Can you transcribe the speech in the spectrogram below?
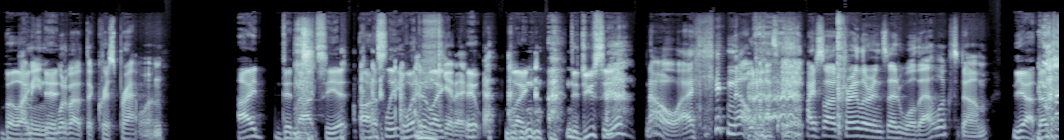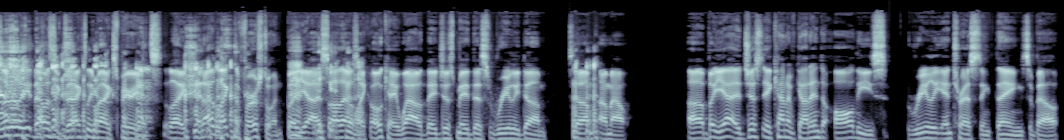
but like, I mean, it- what about the Chris Pratt one? I did not see it, honestly. What did like, kidding. it, like, did you see it? no, I no. I saw a trailer and said, "Well, that looks dumb." Yeah, that's literally that was exactly my experience. Like, and I liked the first one, but yeah, I saw that. I was like, okay, wow, they just made this really dumb. so I'm, I'm out. Uh, but yeah, it just it kind of got into all these really interesting things about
